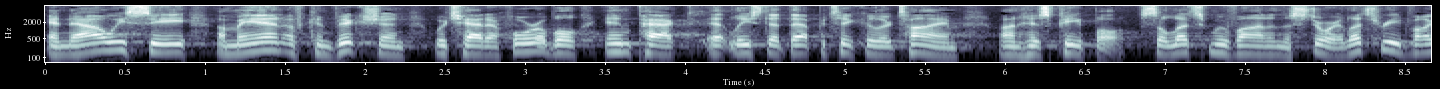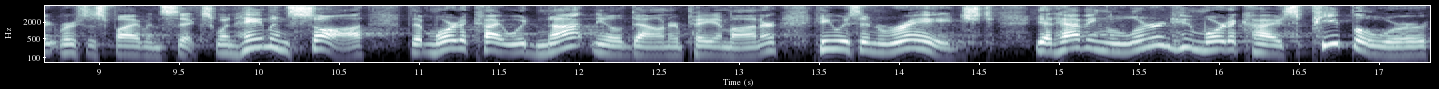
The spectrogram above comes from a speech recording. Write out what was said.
And now we see a man of conviction, which had a horrible impact, at least at that particular time, on his people. So let's move on in the story. Let's read verses 5 and 6. When Haman saw that Mordecai would not kneel down or pay him honor, he was enraged. Yet having learned who Mordecai's people were,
